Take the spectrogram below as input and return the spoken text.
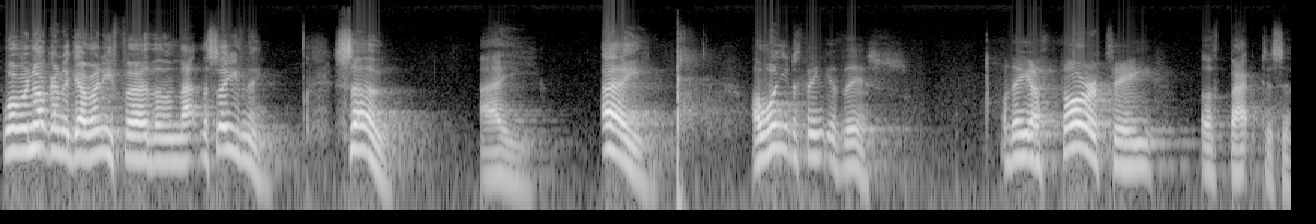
Well, we're not going to go any further than that this evening. So, A. A. I want you to think of this the authority of baptism.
